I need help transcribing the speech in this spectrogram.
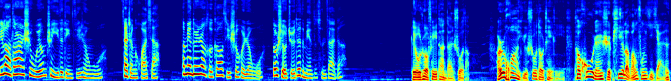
李老当然是毋庸置疑的顶级人物，在整个华夏，他面对任何高级社会人物都是有绝对的面子存在的。柳若飞淡淡说道，而话语说到这里，他忽然是瞥了王峰一眼，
